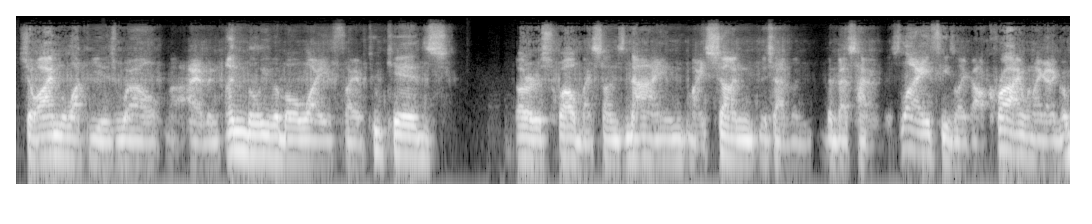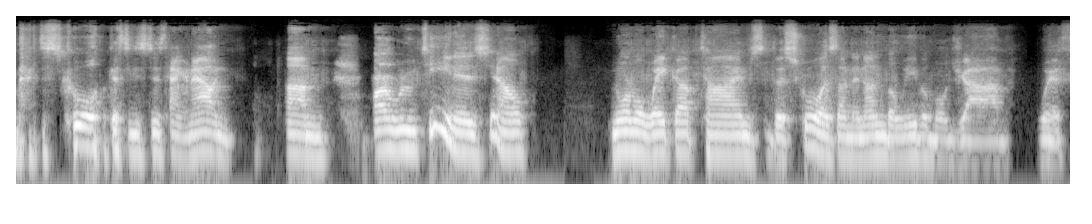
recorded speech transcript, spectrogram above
so I'm lucky as well. I have an unbelievable wife. I have two kids. Daughter is 12. My son's nine. My son is having the best time of his life. He's like, I'll cry when I got to go back to school because he's just hanging out. And um, our routine is, you know, normal wake up times. The school has done an unbelievable job with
